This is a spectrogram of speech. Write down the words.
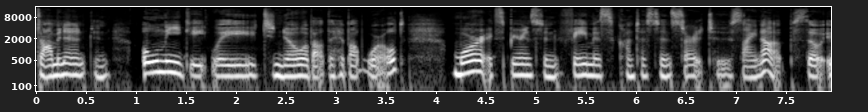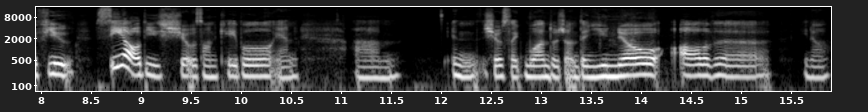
dominant and only gateway to know about the hip hop world, more experienced and famous contestants started to sign up. So if you see all these shows on cable and um, in shows like Muhan Dojeon, then you know all of the you know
